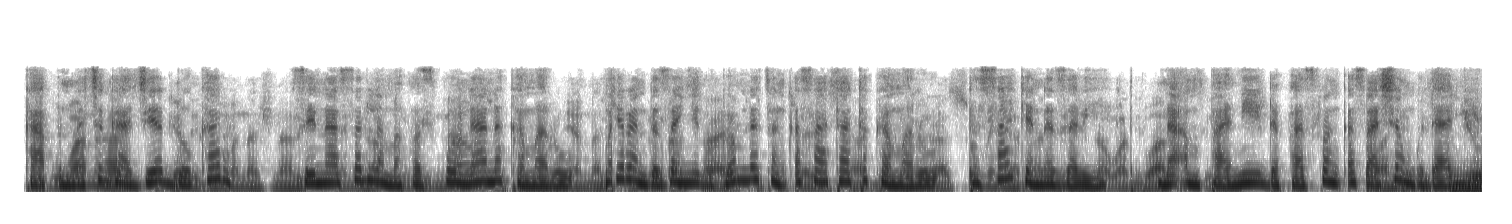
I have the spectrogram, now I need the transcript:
kafin na ci gajiyar dokar sai na sallama fasfona na kamaru. Kiran da zan yi ga gwamnatin ƙasata ta kamaru ta sake nazari na amfani da fasfon ƙasashen guda biyu.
